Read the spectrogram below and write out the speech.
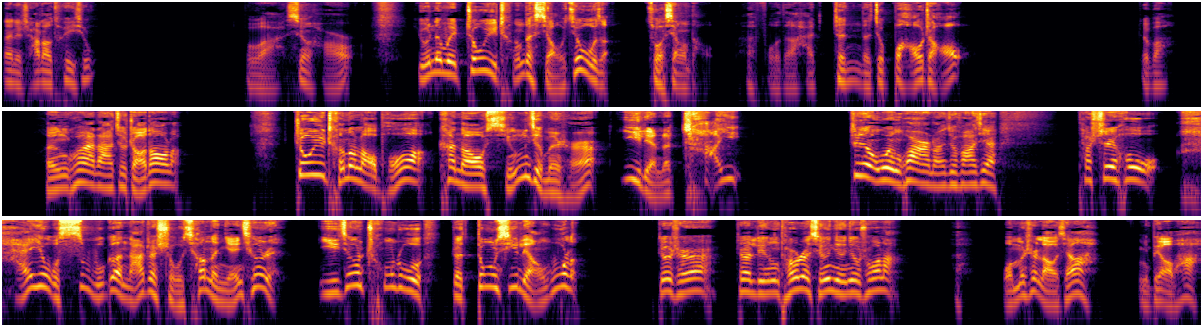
那得查到退休。不过啊幸好有那位周义成的小舅子做向导啊，否则还真的就不好找，对吧？很快的就找到了周一成的老婆，看到刑警们时，一脸的诧异。正要问话呢，就发现他身后还有四五个拿着手枪的年轻人，已经冲入这东西两屋了。这时，这领头的刑警就说了：“我们是老乡啊，你不要怕，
